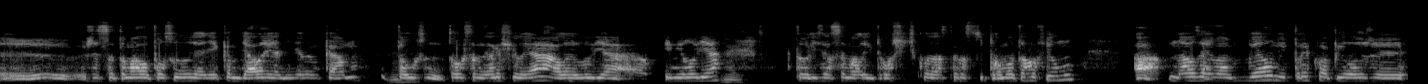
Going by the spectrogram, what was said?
e, že sa to malo posunúť aj niekam ďalej, ani neviem kam. To, mhm. už, to už som neriešil ja, ale ľudia, iní ľudia, mm. ktorí zase mali trošičku na starosti promo toho filmu. A naozaj ma veľmi prekvapilo, že,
